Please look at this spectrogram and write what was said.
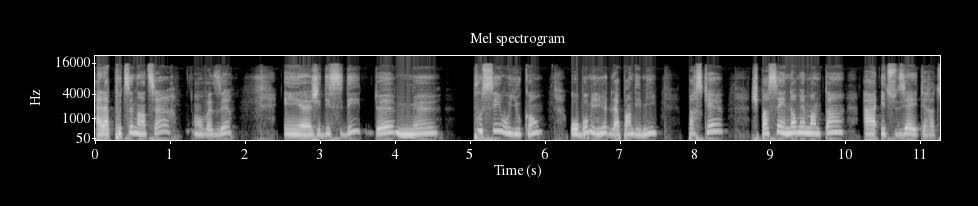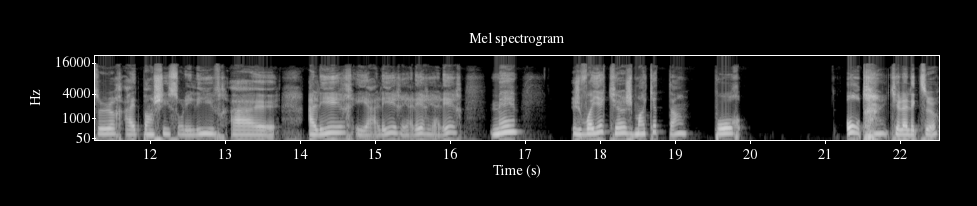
à la poutine entière, on va dire. Et euh, j'ai décidé de me pousser au Yukon au beau milieu de la pandémie parce que je passais énormément de temps à étudier la littérature, à être penchée sur les livres, à, euh, à lire et à lire et à lire et à lire. Mais je voyais que je manquais de temps pour autre que la lecture.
